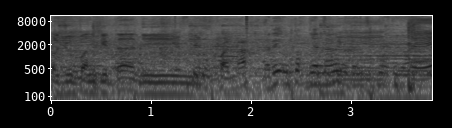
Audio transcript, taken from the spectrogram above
perjumpaan kita di Jadi untuk jenang Set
